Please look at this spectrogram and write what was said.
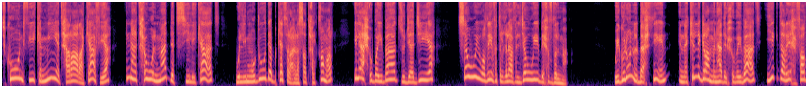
تكون في كمية حرارة كافية إنها تحول مادة السيليكات واللي موجودة بكثرة على سطح القمر إلى حبيبات زجاجية تسوي وظيفة الغلاف الجوي بحفظ الماء. ويقولون الباحثين إن كل جرام من هذه الحبيبات يقدر يحفظ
